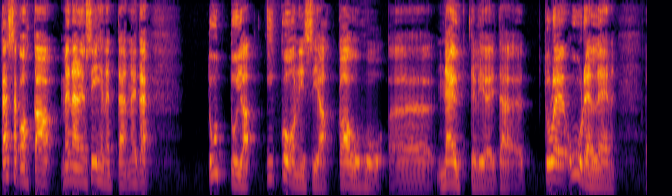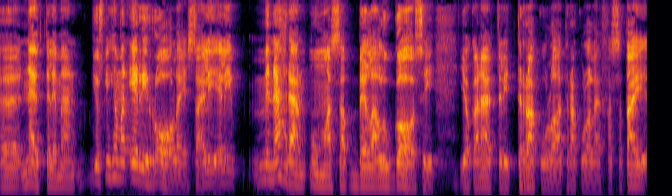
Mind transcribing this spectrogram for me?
tässä kohtaa mennään jo siihen, että näitä tuttuja, ikonisia kauhunäyttelijöitä tulee uudelleen näyttelemään, joskin hieman eri rooleissa. Eli, eli me nähdään muun muassa Bela Lugosi joka näytteli Draculaa Dracula-leffassa, tai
